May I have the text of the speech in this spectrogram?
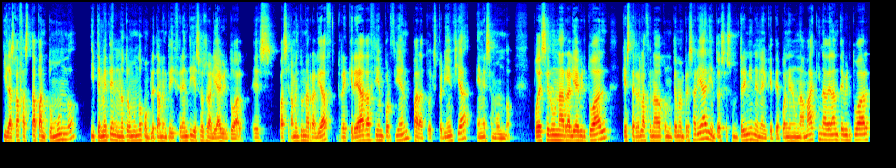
y las gafas tapan tu mundo y te meten en otro mundo completamente diferente y eso es realidad virtual. Es básicamente una realidad recreada 100% para tu experiencia en ese mundo. Puede ser una realidad virtual que esté relacionado con un tema empresarial y entonces es un training en el que te ponen una máquina delante virtual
